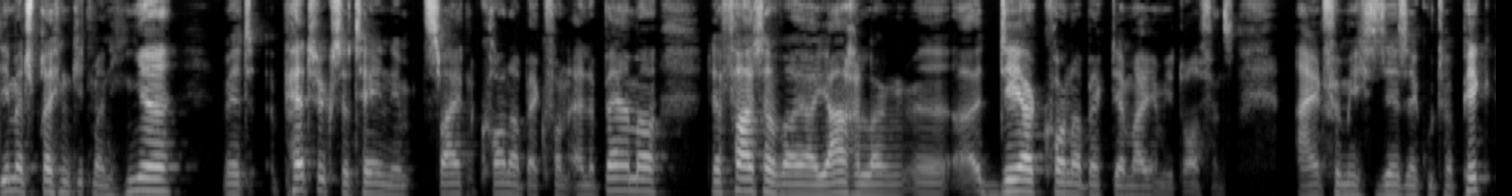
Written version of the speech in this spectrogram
Dementsprechend geht man hier mit Patrick Sertain, dem zweiten Cornerback von Alabama. Der Vater war ja jahrelang äh, der Cornerback der Miami Dolphins. Ein für mich sehr, sehr guter Pick.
